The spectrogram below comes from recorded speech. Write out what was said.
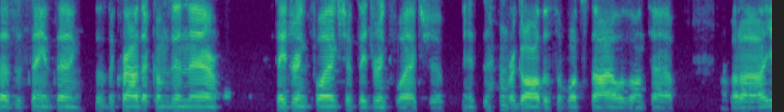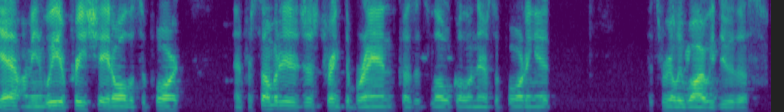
does the same thing. Does the crowd that comes in there? If they drink flagship, they drink flagship, regardless of what style is on tap. But uh, yeah, I mean, we appreciate all the support, and for somebody to just drink the brand because it's local and they're supporting it, it's really why we do this.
